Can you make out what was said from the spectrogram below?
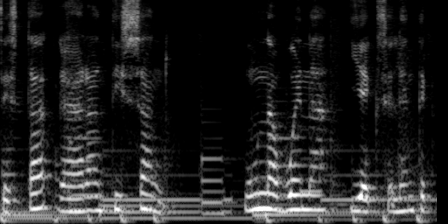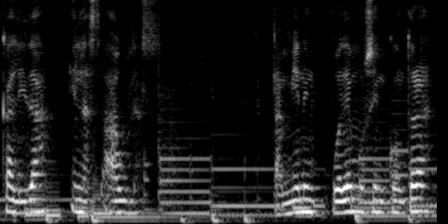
se está garantizando una buena y excelente calidad en las aulas. También podemos encontrar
